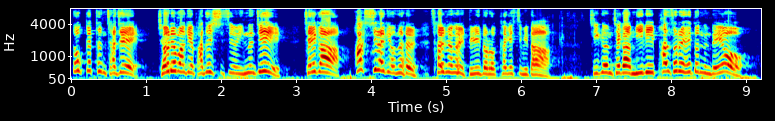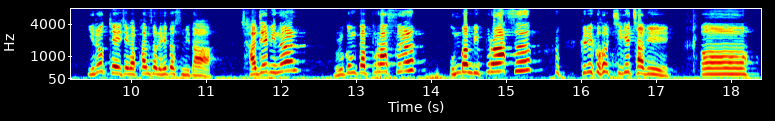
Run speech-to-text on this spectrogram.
똑같은 자재 저렴하게 받으실 수 있는지 제가 확실하게 오늘 설명을 드리도록 하겠습니다. 지금 제가 미리 판서를 해뒀는데요. 이렇게 제가 판서를 해뒀습니다. 자재비는 물건값 플러스 운반비 플러스 그리고 지게차비 어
